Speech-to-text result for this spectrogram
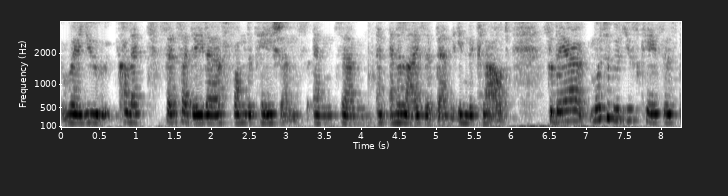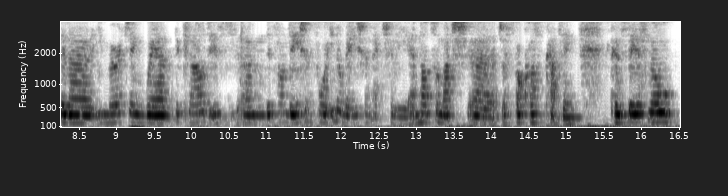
where you collect sensor data from the patients and, um, and analyze it then in the cloud. So there are multiple use cases that are emerging where the cloud is um, the foundation for innovation actually, and not so much uh, just for cost cutting, because there's no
